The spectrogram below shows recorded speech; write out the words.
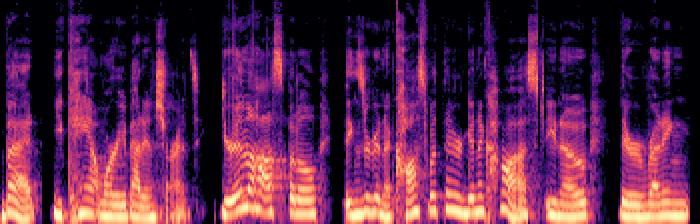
But you can't worry about insurance. You're in the hospital, things are going to cost what they're going to cost. You know, they're running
